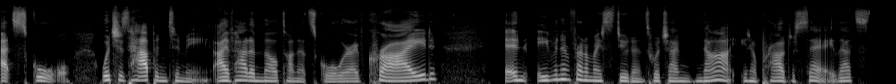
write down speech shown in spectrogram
at school, which has happened to me. I've had a meltdown at school where I've cried and even in front of my students, which I'm not, you know, proud to say. That's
